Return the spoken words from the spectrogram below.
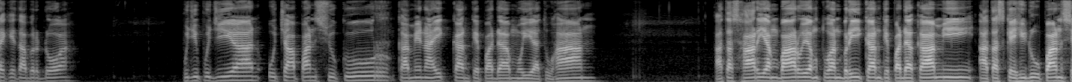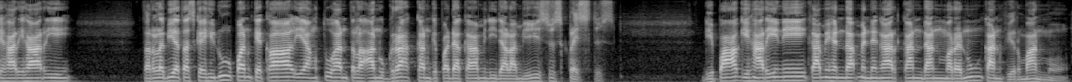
Mari kita berdoa. Puji-pujian, ucapan syukur kami naikkan kepadamu ya Tuhan. Atas hari yang baru yang Tuhan berikan kepada kami, atas kehidupan sehari-hari, terlebih atas kehidupan kekal yang Tuhan telah anugerahkan kepada kami di dalam Yesus Kristus. Di pagi hari ini kami hendak mendengarkan dan merenungkan firman-Mu.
